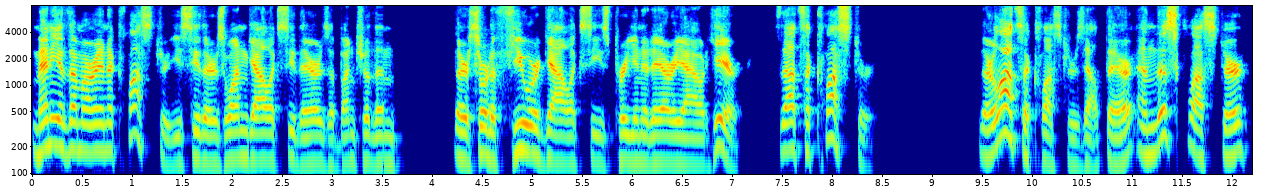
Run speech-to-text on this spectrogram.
many of them are in a cluster. You see, there's one galaxy there, there's a bunch of them. There's sort of fewer galaxies per unit area out here. So that's a cluster. There are lots of clusters out there, and this cluster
